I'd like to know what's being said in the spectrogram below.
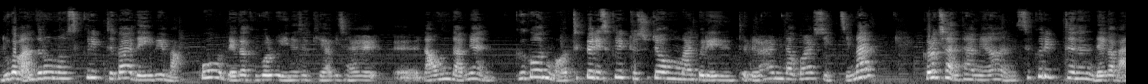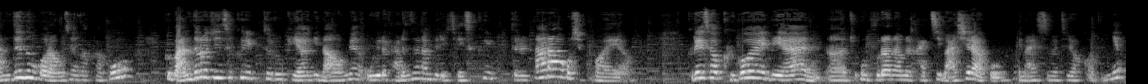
누가 만들어 놓은 스크립트가 내 입에 맞고 내가 그걸로 인해서 계약이 잘 에, 나온다면 그건 뭐 특별히 스크립트 수정만 그레이드를 한다고 할 수 있지만 그렇지 않다면 스크립트는 내가 만드는 거라고 생각하고 그 만들어진 스크립트로 계약이 나오면 오히려 다른 사람들이 제 스크립트를 따라하고 싶어 해요. 그래서 그거에 대한 어, 조금 불안함을 갖지 마시라고 말씀을 드렸거든요.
